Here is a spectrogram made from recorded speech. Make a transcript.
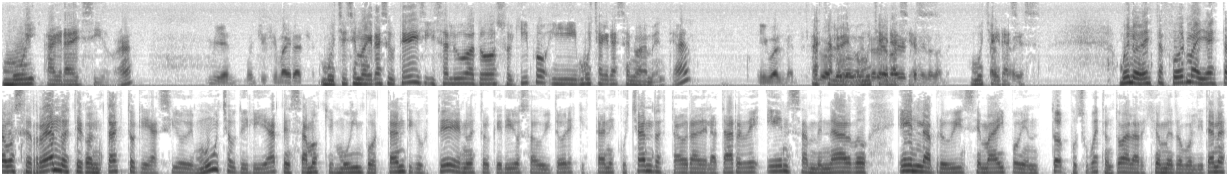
muy agradecidos. ¿eh? Bien, muchísimas gracias. Muchísimas gracias a ustedes y saludo a todo su equipo y muchas gracias nuevamente. ¿eh? Igualmente. Hasta luego, muchas gracias. Muchas gracias. Bueno, de esta forma ya estamos cerrando este contacto que ha sido de mucha utilidad. Pensamos que es muy importante que ustedes, nuestros queridos auditores que están escuchando a esta hora de la tarde en San Bernardo, en la provincia de Maipo y en por supuesto en toda la región metropolitana,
